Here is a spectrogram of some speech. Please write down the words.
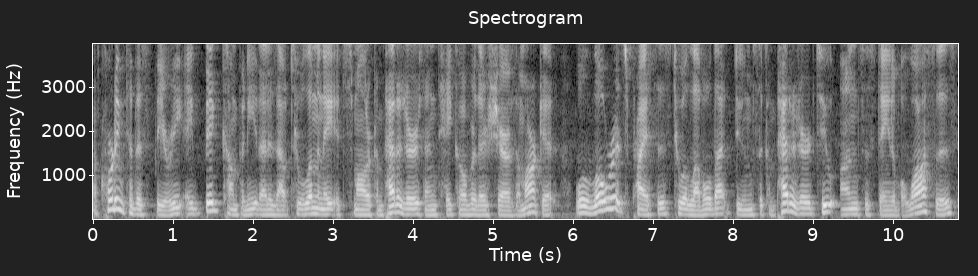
According to this theory, a big company that is out to eliminate its smaller competitors and take over their share of the market will lower its prices to a level that dooms the competitor to unsustainable losses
